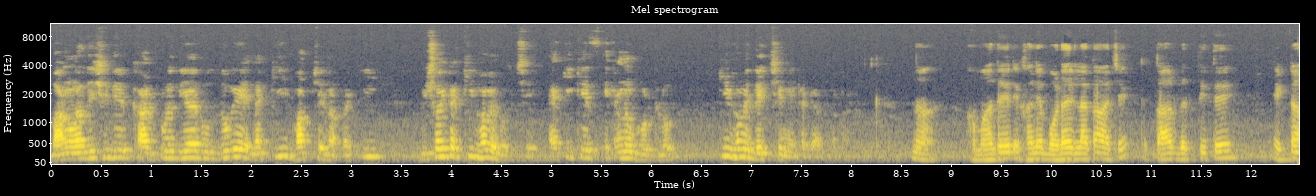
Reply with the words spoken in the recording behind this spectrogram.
বাংলাদেশিদের কাজ করে দেওয়ার উদ্যোগে না কি ভাবছেন আপনারা? কি বিষয়টা কীভাবে হচ্ছে? একই কেস এখানেও ঘটলো। কীভাবে দেখছেন এটাকে আপনারা? না আমাদের এখানে বর্ডার এলাকা আছে, তো তার ভিত্তিতে একটা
